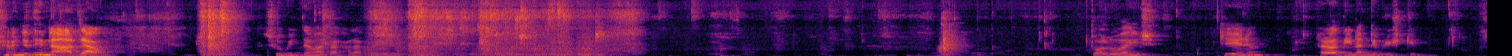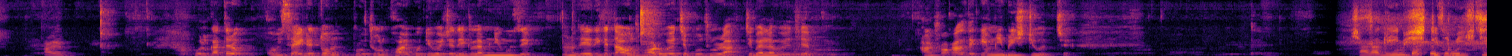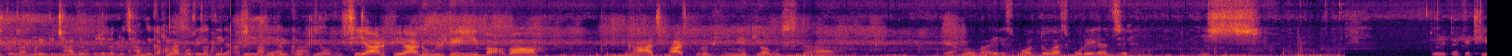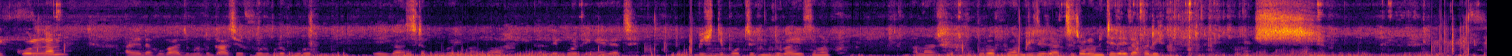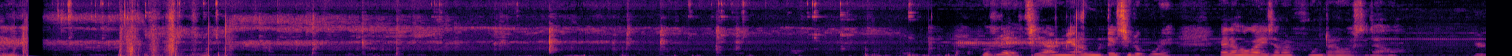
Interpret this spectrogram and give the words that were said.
তুমি যদি না যাও সুবিধা মাথা খারাপ হয়ে যাবে। চলো খেয়ে নিন সারাদিন আজকে বৃষ্টি। আর কলকাতার ওই সাইডে তো প্রচুর ক্ষয়ক্ষতি হয়েছে, দেখলাম নিউজে আমাদের এদিকে তাও ঝড় হয়েছে, প্রচুর রাত্রিবেলা হয়েছে। আর সকাল থেকে এমনি বৃষ্টি হচ্ছে। সারাদিন বৃষ্টি বৃষ্টি তো তারপরে একটু ছাদে উঠেছিলাম যে ছাদের কি অবস্থা দেখতে দেখো কি অবস্থা। চেয়ার ফেয়ার উল্টেই বাবা। গাছ ফাছ পুরো ভেঙে কি অবস্থা। দেখো গাইস পদ্ম গাছ পড়ে গেছে। ইস। তো এটাকে ঠিক করলাম। আরে দেখো গাছগুলো তো গাছের ফুলগুলো পুরো এই গাছটা পুরোই বাবা এখান দিয়ে পুরো ভেঙে গেছে। বৃষ্টি পড়ছে কিন্তু গাইস আমার আমার পুরো ফোন ভিজে যাচ্ছে। চলো নিচে যাই তাড়াতাড়ি। বুঝলে চেয়ার মেয়ার উল্টে ছিল পুরে এ দেখো গাইস আমার ফোনটার অবস্থা দেখো।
